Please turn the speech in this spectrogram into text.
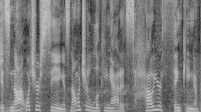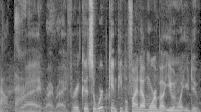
It's not what you're seeing, it's not what you're looking at, it's how you're thinking about that. Right, right, right. Very good. So, where can people find out more about you and what you do?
